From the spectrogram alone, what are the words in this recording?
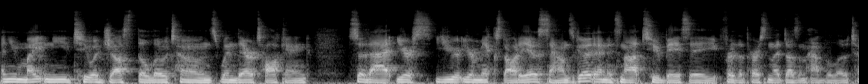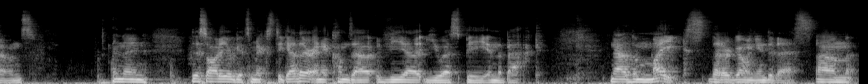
and you might need to adjust the low tones when they're talking so that your your, your mixed audio sounds good and it's not too bassy for the person that doesn't have the low tones. And then this audio gets mixed together and it comes out via USB in the back. Now the mics that are going into this. Um,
